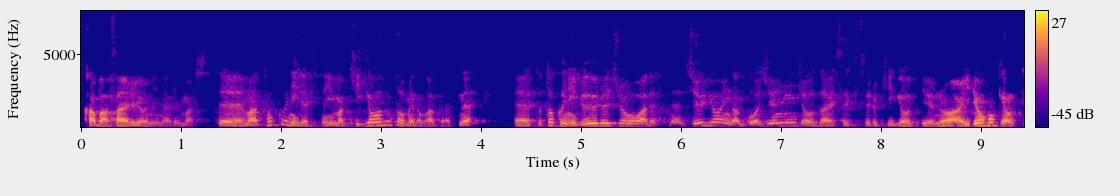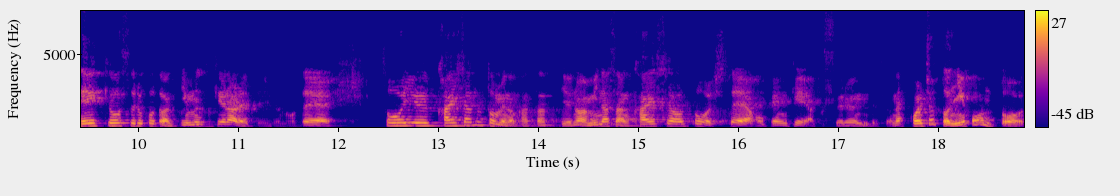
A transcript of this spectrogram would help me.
カバーされるようになりまして、まあ、特にですね、今、企業勤めの方ですね、えーと、特にルール上はですね、従業員が50人以上在籍する企業っていうのは、医療保険を提供することが義務付けられているので、そういう会社勤めの方っていうのは皆さん会社を通して保険契約するんですよね。これちょっと日本と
